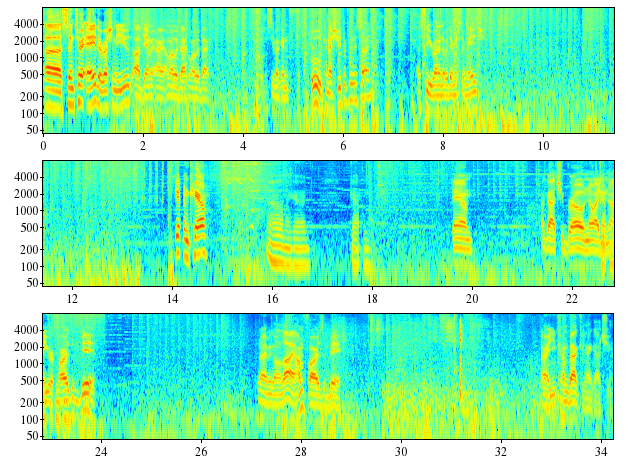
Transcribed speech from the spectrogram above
Uh, center A, they're rushing to you. Oh, damn it. Alright, I'm on my way back, on my way back. Let's see if I can. F Ooh, can I shoot them from this side? I see you running over there, Mr. Mage. Get them, Carol. Oh my god. Got me. Damn. I got you, bro. No, I do Got not. You were far as a bit. I'm not even gonna lie. I'm far as a bit. All right, you come back and I got you.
